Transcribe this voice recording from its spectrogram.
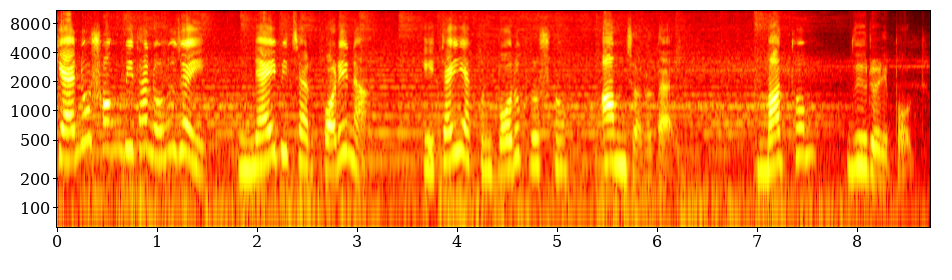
কেন সংবিধান অনুযায়ী ন্যায় বিচার করে না? এটাই এখন বড় প্রশ্ন আমজনতার মাধ্যম ব্যুরো রিপোর্ট।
